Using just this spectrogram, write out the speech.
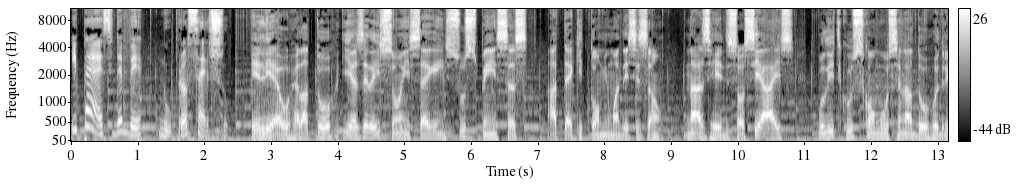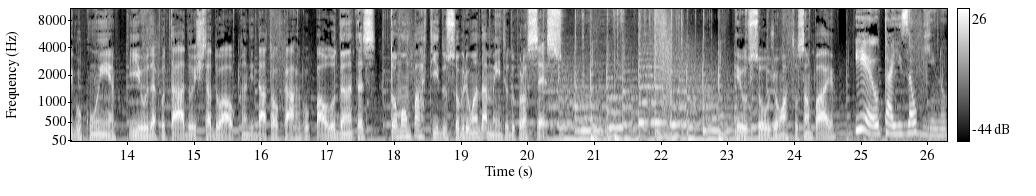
e PSDB no processo. Ele é o relator e as eleições seguem suspensas até que tome uma decisão. Nas redes sociais, políticos como o senador Rodrigo Cunha e o deputado estadual candidato ao cargo Paulo Dantas tomam partido sobre o andamento do processo. Eu sou João Arthur Sampaio. E eu, Thaís Albino.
